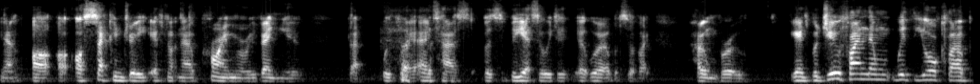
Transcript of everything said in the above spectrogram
you know our, our, our, secondary, if not now primary venue that we play at Ed's house. But, but yeah, so we did, we're able to sort of like homebrew games. But do you find them with your club?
